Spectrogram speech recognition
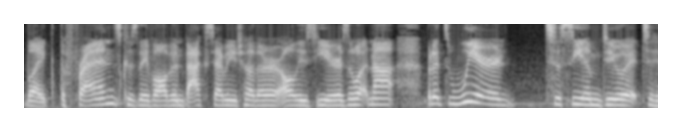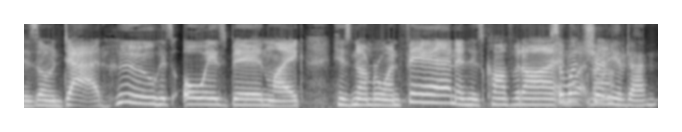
like the friends because they've all been backstabbing each other all these years and whatnot. But it's weird to see him do it to his own dad, who has always been like his number one fan and his confidant. So and what should he have done?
